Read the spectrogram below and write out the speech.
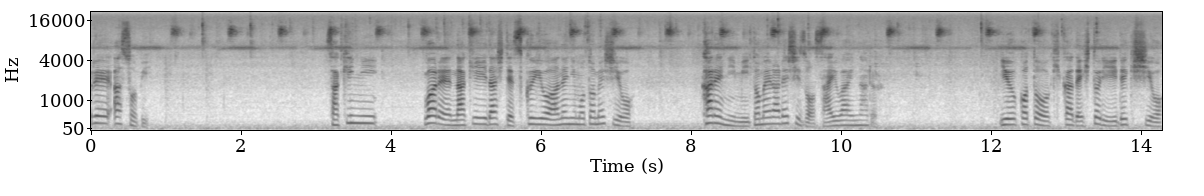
れ遊び。先に我泣き出して救いを姉に求めしを彼に認められしぞ幸いなる。言うことを聞かで一人出来しを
